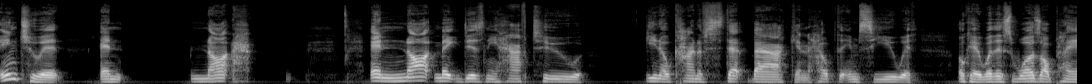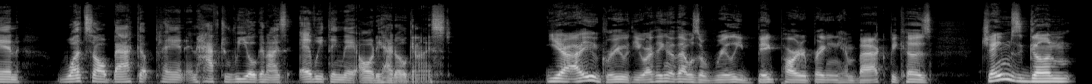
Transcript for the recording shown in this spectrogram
into it and not and not make Disney have to, you know, kind of step back and help the MCU with, okay, well, this was our plan. What's our backup plan? And have to reorganize everything they already had organized. Yeah, I agree with you. I think that that was a really big part of bringing him back because James Gunn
